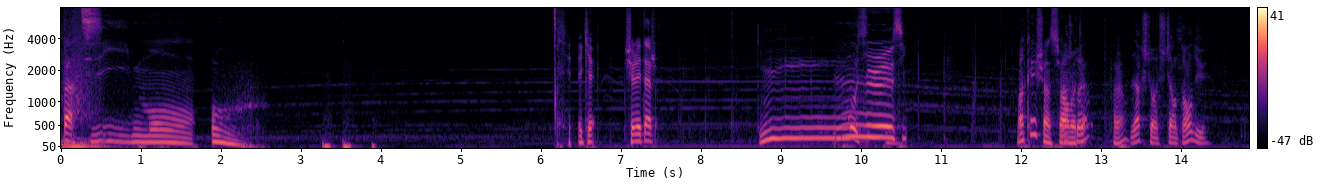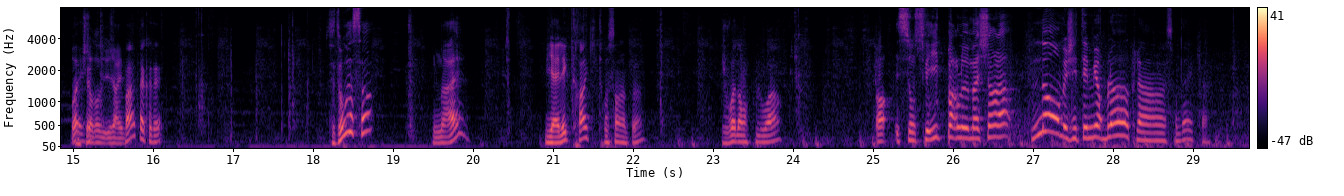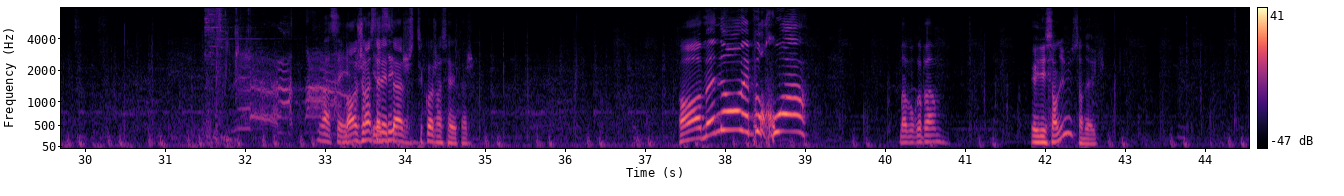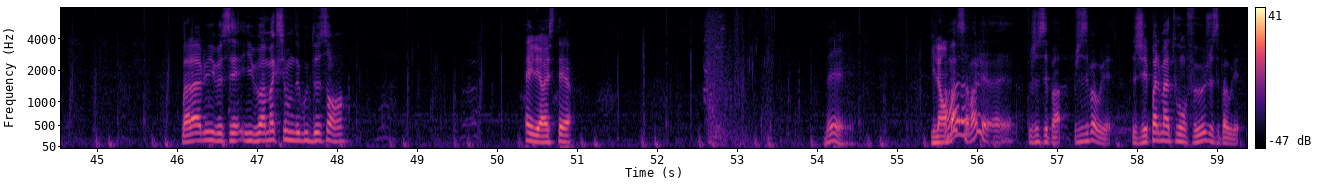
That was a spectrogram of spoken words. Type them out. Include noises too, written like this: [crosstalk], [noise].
Parti mon... Oh. Ok, je suis à l'étage. Mmh, moi aussi. Si. Ok, je suis sur un moteur. D'ailleurs, je t'ai- entendu. Ouais, je t'ai entendu, j'arrive. Ouais, t'es à côté. C'est toi ça? Ouais. Il y a Electra qui te ressemble un peu. Je vois dans le couloir. Oh, et si on se fait hit par le machin là Non, mais j'étais mur bloc là, son deck là. Ah, ça y est. Bon, je reste Il à l'étage. Sais quoi, je reste à l'étage. Oh, mais non, mais pourquoi Bah pourquoi pas Il est descendu, son deck. Bah là, lui, il veut, il veut un maximum de gouttes de sang. Hein. Eh, il est resté. là. Mais... Il est en Ah, bas ça va euh, Je sais pas. Je sais pas où il est. J'ai pas le matou en feu, je sais pas où il est.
